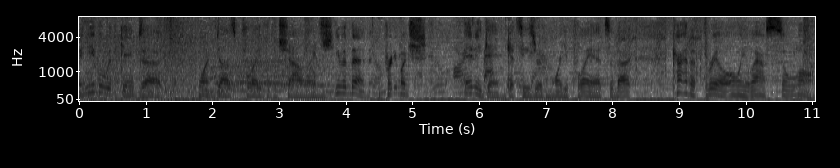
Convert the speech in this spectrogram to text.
Mean, even with games that one does play for the challenge, even then, pretty much any game gets easier the more you play it, so that kind of thrill only lasts so long.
